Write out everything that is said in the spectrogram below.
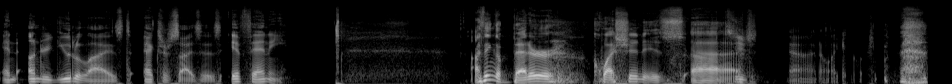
and underutilized exercises, if any?" I think a better question is uh, You just, I don't like your question.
